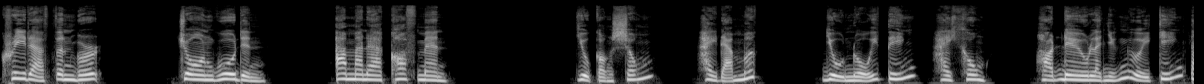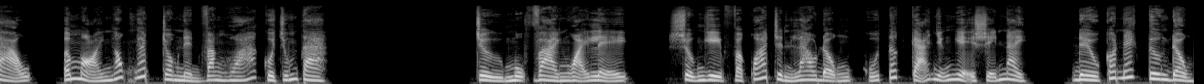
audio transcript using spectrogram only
Krita Thunberg, John Wooden, Amanda Kaufman. Dù còn sống hay đã mất, dù nổi tiếng hay không, họ đều là những người kiến tạo ở mọi ngóc ngách trong nền văn hóa của chúng ta. Trừ một vài ngoại lệ, sự nghiệp và quá trình lao động của tất cả những nghệ sĩ này đều có nét tương đồng.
